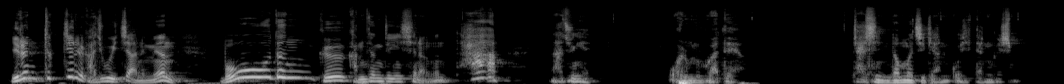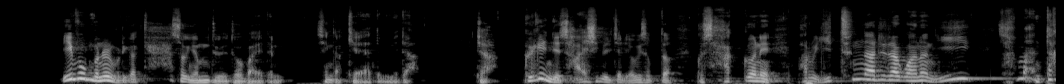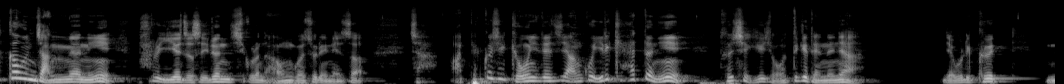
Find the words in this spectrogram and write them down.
이런 특질을 가지고 있지 않으면 모든 그 감정적인 신앙은 다 나중에 올무가 돼요. 자신이 넘어지게 하는 곳이 되는 것입니다. 이 부분을 우리가 계속 염두에 둬봐야 됩니다. 생각해야 됩니다. 자, 그게 이제 41절 여기서부터 그 사건의 바로 이튿날이라고 하는 이 참 안타까운 장면이 바로 이어져서 이런 식으로 나온 것으로 인해서 자, 앞에 것이 교훈이 되지 않고 이렇게 했더니 도대체 이게 어떻게 됐느냐? 이제 우리 그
